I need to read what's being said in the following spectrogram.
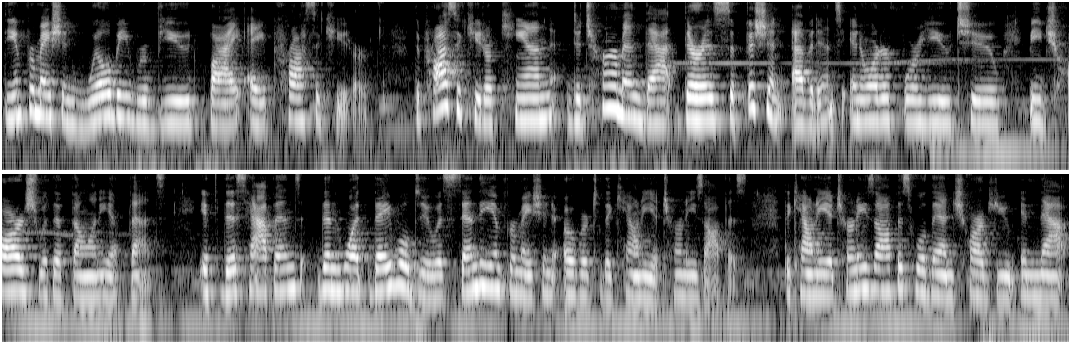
the information will be reviewed by a prosecutor the prosecutor can determine that there is sufficient evidence in order for you to be charged with a felony offense. If this happens, then what they will do is send the information over to the county attorney's office. The county attorney's office will then charge you in that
